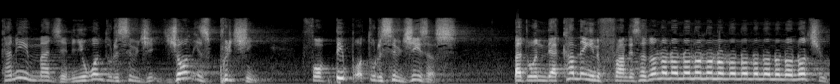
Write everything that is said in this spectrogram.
Can you imagine? You want to receive Je- John is preaching for people to receive Jesus. But when they're coming in front, he says, No, no, no, no, no, no, no, no, no, no, no, no, no, not you.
